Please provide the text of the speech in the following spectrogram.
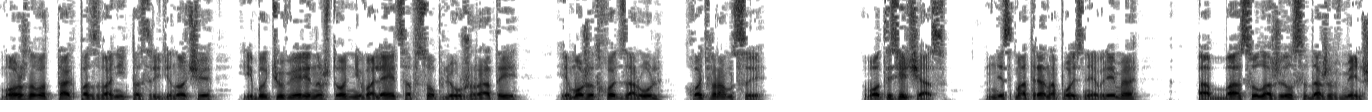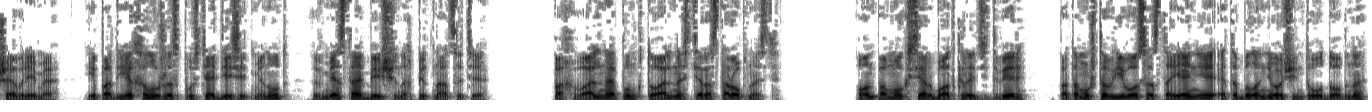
Можно вот так позвонить посреди ночи и быть уверенным, что он не валяется в сопле ужратый и может хоть за руль, хоть в рамсы. Вот и сейчас, несмотря на позднее время, Аббас уложился даже в меньшее время и подъехал уже спустя 10 минут вместо обещанных 15. Похвальная пунктуальность и расторопность. Он помог сербу открыть дверь, потому что в его состоянии это было не очень-то удобно,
